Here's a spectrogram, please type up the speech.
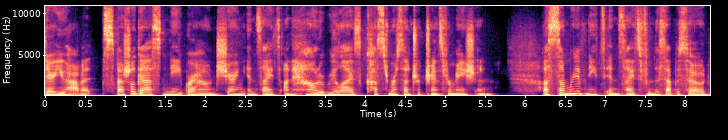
there you have it. Special guest Nate Brown sharing insights on how to realize customer centric transformation. A summary of Nate's insights from this episode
